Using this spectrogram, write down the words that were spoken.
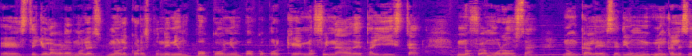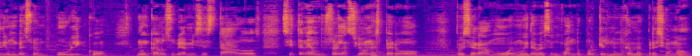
este, yo la verdad no, les, no le correspondí ni un poco, ni un poco, porque no fui nada detallista, no fui amorosa, nunca le cedí un, nunca le cedí un beso en público, nunca lo subí a mis estados. Sí teníamos relaciones, pero pues era muy, muy de vez en cuando porque él nunca me presionó.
